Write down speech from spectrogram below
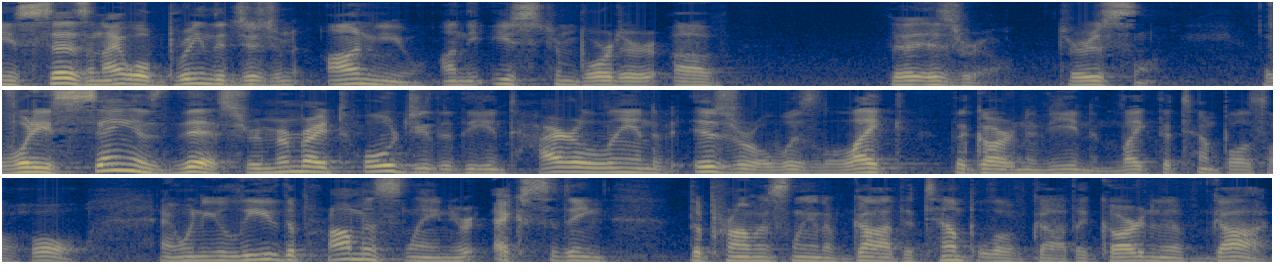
he says, And I will bring the judgment on you on the eastern border of the Israel, Jerusalem. What he's saying is this remember, I told you that the entire land of Israel was like the Garden of Eden, like the temple as a whole. And when you leave the promised land, you're exiting the promised land of God, the temple of God, the garden of God.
